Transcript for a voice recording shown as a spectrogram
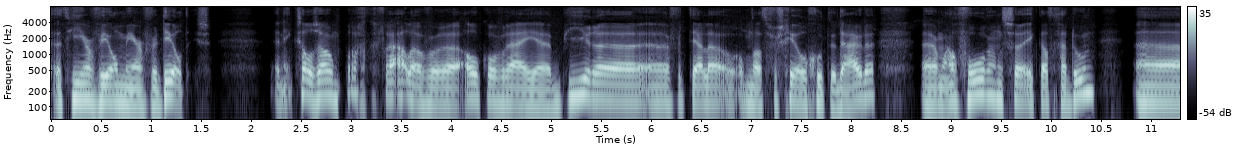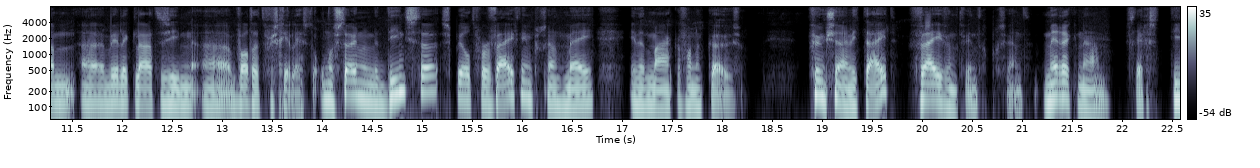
het hier veel meer verdeeld is. En ik zal zo een prachtig verhaal over uh, alcoholvrije bieren vertellen om dat verschil goed te duiden. Maar alvorens ik dat ga doen, ehm, wil ik laten zien wat het verschil is. De ondersteunende diensten speelt voor 15% mee in het maken van een keuze. Functionaliteit 25%, merknaam slechts 10%,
